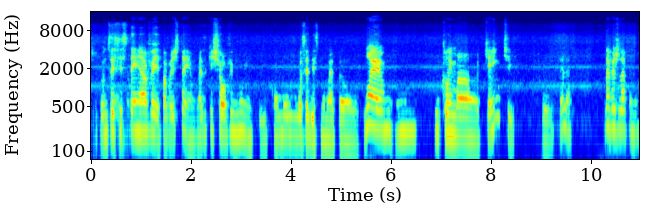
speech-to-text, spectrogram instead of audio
Tipo, não sei é, se isso então... tem a ver, talvez tenha, mas aqui chove muito. E como você disse, não é tão. Não é um, um, um clima quente, tipo, sei lá. Deve ajudar também.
